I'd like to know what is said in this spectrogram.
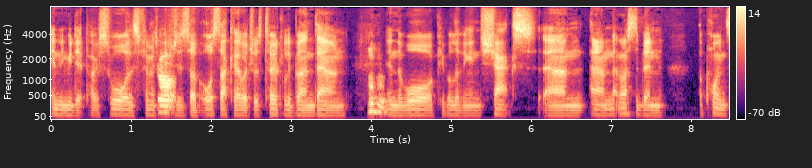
in the immediate post-war. There's famous sure. pictures of Osaka, which was totally burned down mm-hmm. in the war. People living in shacks, um, and that must have been a point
